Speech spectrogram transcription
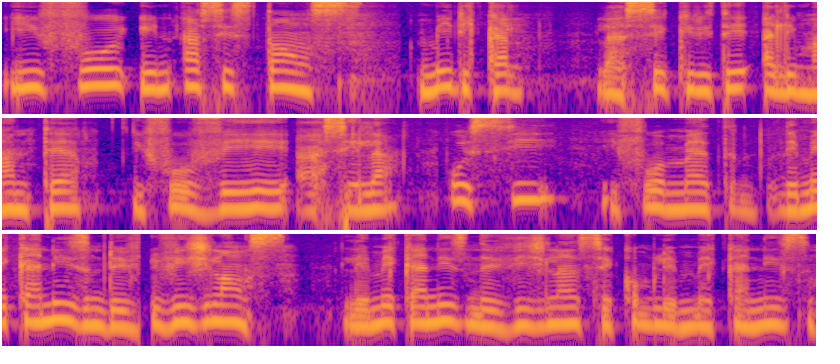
Il faut une assistance médicale, la sécurité alimentaire, il faut veiller à cela. Aussi, il faut mettre des mécanismes de vigilance. Les mécanismes de vigilance, c'est comme les mécanismes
